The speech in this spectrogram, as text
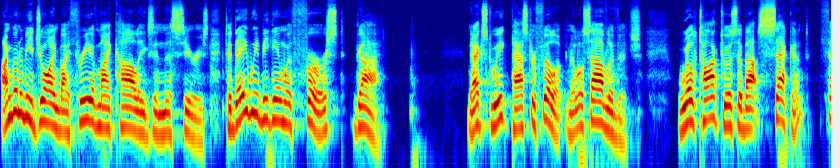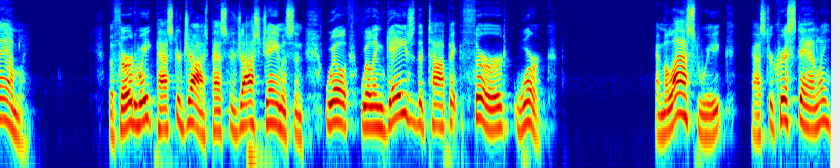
I'm going to be joined by three of my colleagues in this series. Today we begin with first, God. Next week, Pastor Philip Milosavljevic will talk to us about second, family. The third week, Pastor Josh, Pastor Josh Jameson, will, will engage the topic third, work. And the last week, Pastor Chris Stanley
